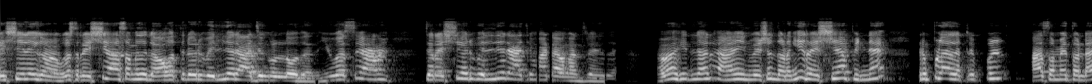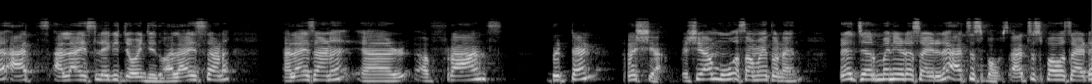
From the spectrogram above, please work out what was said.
റഷ്യയിലേക്കാണ് ബിക്കോസ് റഷ്യ ആ സമയത്ത് ലോകത്തിലെ ഒരു വലിയ രാജ്യങ്ങളിലോ യു എസ് എ ആണ് റഷ്യ ഒരു വലിയ രാജ്യമായിട്ടാണ് അവൻ ചെയ്തത് അപ്പൊ ഹിറ്റ്ലർ ആ ഇൻവേഷൻ തുടങ്ങി. റഷ്യ പിന്നെ ട്രിപ്പിൾ അല്ല ട്രിപ്പിൾ ആ സമയത്തുണ്ടായ ആറ്റ്സ് അലയൻസിലേക്ക് ജോയിൻ ചെയ്തു. അലയൻസ് ആണ് അലയൻസ് ആണ് ഫ്രാൻസ് ബ്രിട്ടൻ റഷ്യ. റഷ്യ ആ സമയത്തുണ്ടായിരുന്നു. ജർമ്മനിയുടെ സൈഡിൽ ആക്സസ് പവേഴ്സ് ആക്സസ് പവേഴ്സ് ആയിട്ട്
